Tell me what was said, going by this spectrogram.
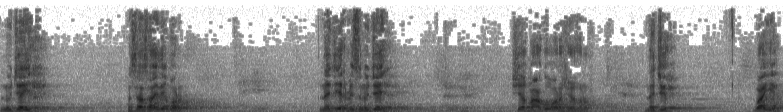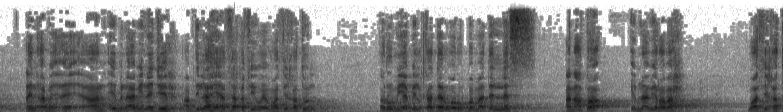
nujayx. Masaasaa idiin qoran? Najix mise nujayx sheekh maxaa ku qoran sheekh nur najiix waaya can ibn abi najiix cabdilaahi athaqafi waa iqat rumiya biاlqadr warubama dallas. Can caطaa ibn abi rabax waa iqat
